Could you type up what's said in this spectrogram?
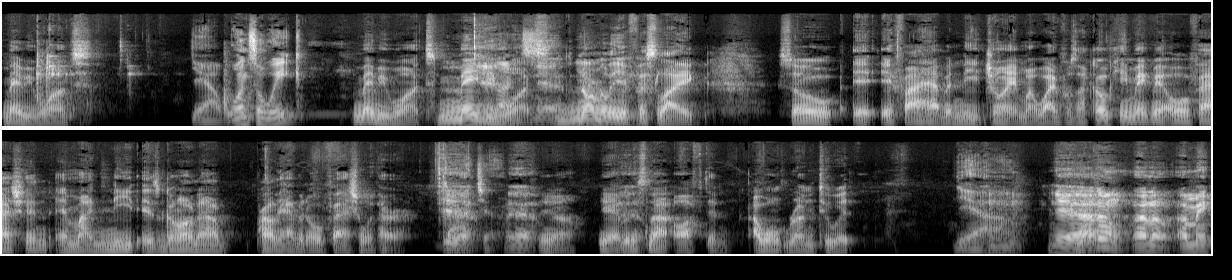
Maybe once. Yeah, once a week. Maybe once. Maybe Yeah, nice. once. Yeah. Normally, if it's like, so if I have a neat joint, my wife was like, "Oh, can you make me an old fashioned?" And my neat is gone, I'll probably have an old fashioned with her. Gotcha. Yeah. You know, yeah, but it's not often. I won't run to it. Yeah. Mm. Yeah, I don't. I don't. I mean,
